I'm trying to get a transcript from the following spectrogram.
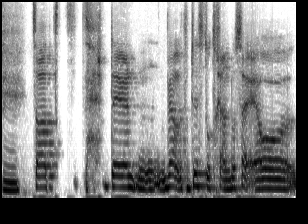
Mm. Så att det är en väldigt dyster trend att se. Och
